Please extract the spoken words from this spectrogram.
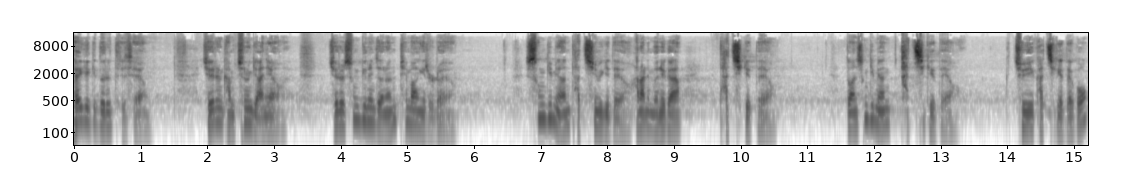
회개 기도를 드리세요. 죄를 감추는 게 아니에요. 죄를 숨기는 자는 피망이 이르러요. 숨기면 다치게 돼요. 하나님 은혜가 다치게 돼요. 또한 숨기면 갇히게 돼요. 주의 갇히게 되고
